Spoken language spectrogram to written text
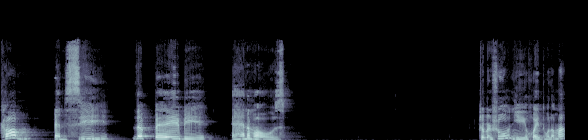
Come and see the baby animals. 这本书你会读了吗？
